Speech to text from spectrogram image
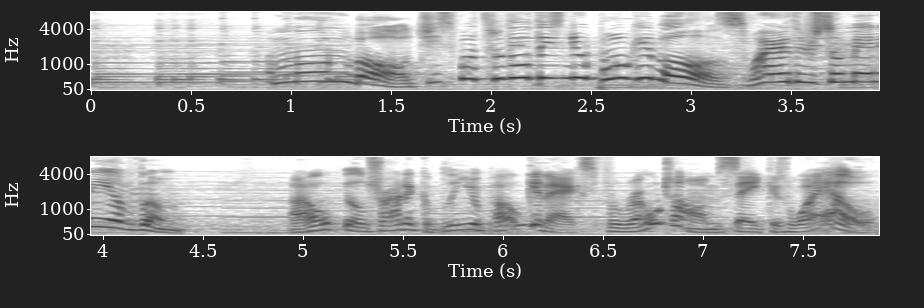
A Moonball. Jeez, what's with all these new Pokeballs? Why are there so many of them? I hope you'll try to complete your Pokedex for Rotom's sake as well.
